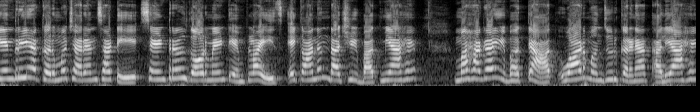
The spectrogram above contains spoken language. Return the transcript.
केंद्रीय कर्मचाऱ्यांसाठी सेंट्रल गव्हर्नमेंट एम्प्लॉईज एक आनंदाची बातमी आहे. महागाई भत्त्यात वाढ मंजूर करण्यात आली आहे.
